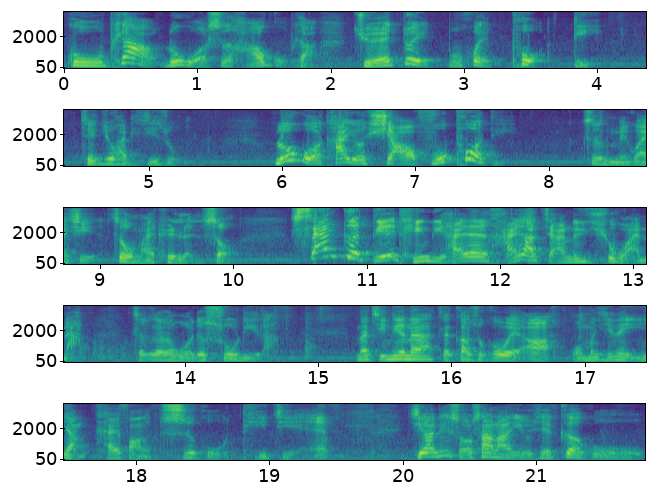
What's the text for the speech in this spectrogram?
股票如果是好股票，绝对不会破底。这句话你记住。如果它有小幅破底，这没关系，这我们还可以忍受。三个跌停，你还还要讲你去玩呐、这个我就输你了。那今天呢，再告诉各位啊，我们今天一样开放持股体检。只要你手上呢有些个股，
